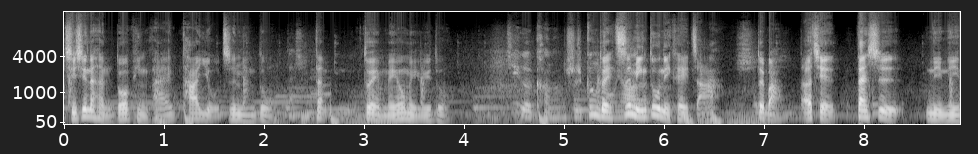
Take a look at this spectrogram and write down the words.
其实现在很多品牌它有知名度，但对没有美誉度，这个可能是更对知名度你可以砸，对吧？而且但是你你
